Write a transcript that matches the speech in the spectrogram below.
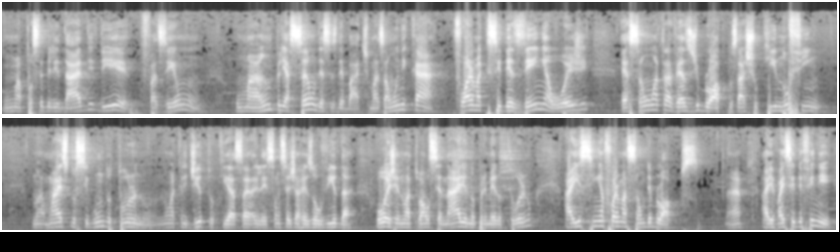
uma possibilidade de fazer um, uma ampliação desses debates, mas a única forma que se desenha hoje é, são através de blocos. Acho que no fim, mais no segundo turno, não acredito que essa eleição seja resolvida hoje no atual cenário, no primeiro turno, aí sim a formação de blocos. Né? Aí vai se definir.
